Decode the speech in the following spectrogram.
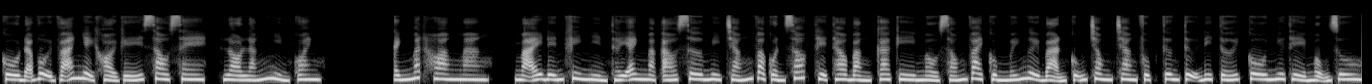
cô đã vội vã nhảy khỏi ghế sau xe, lo lắng nhìn quanh. Ánh mắt hoang mang, mãi đến khi nhìn thấy anh mặc áo sơ mi trắng và quần sóc thể thao bằng kaki màu sóng vai cùng mấy người bạn cũng trong trang phục tương tự đi tới cô như thể mộng du,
